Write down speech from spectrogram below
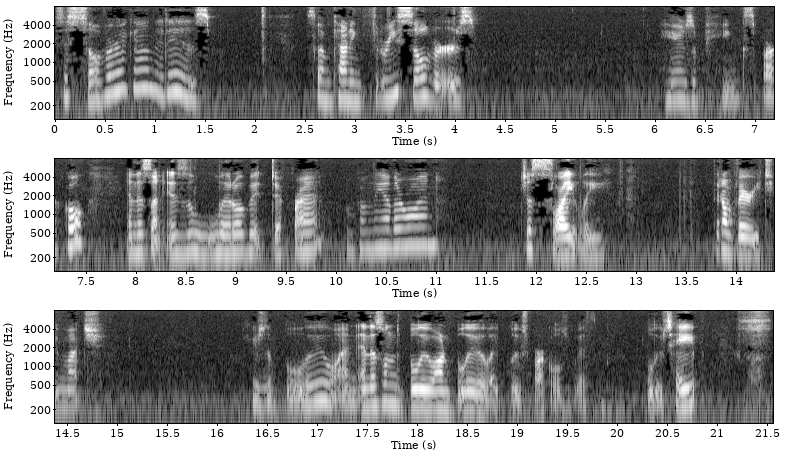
is this silver again? It is. So I'm counting three silvers. Here's a pink sparkle. And this one is a little bit different from the other one. Just slightly. They don't vary too much. Here's a blue one. And this one's blue on blue, like blue sparkles with blue tape. It's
